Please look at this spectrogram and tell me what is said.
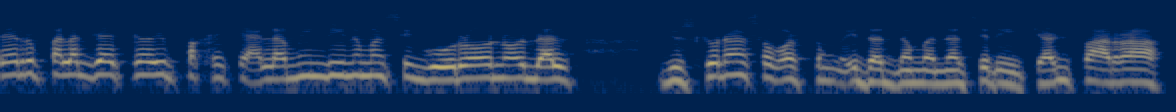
Pero palagay ko yung pakikialam, hindi naman siguro, no? Dahil, Diyos ko na, sa wastong edad naman na si Richard para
